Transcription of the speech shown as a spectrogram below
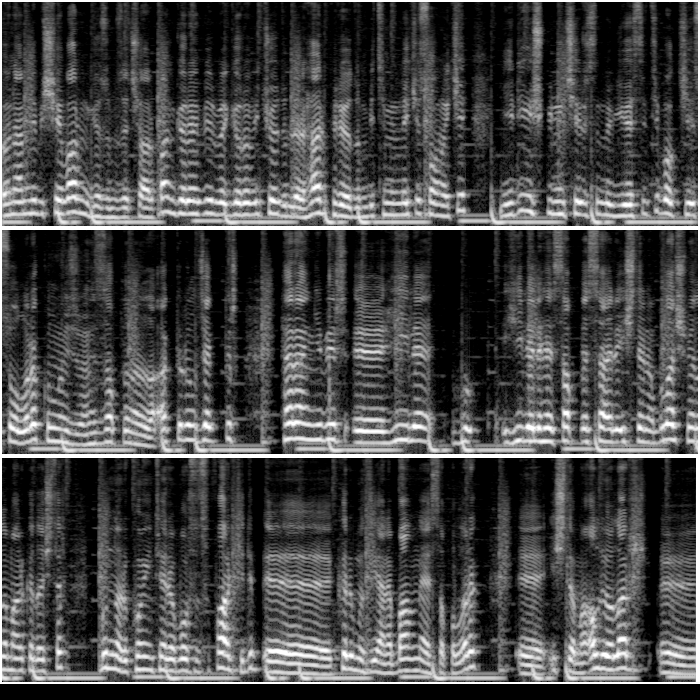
önemli bir şey var mı gözümüze çarpan? Görev 1 ve görev 2 ödülleri her periyodun bitimindeki sonraki 7 iş günü içerisinde USDT bakiyesi olarak kullanıcıların hesaplarına da aktarılacaktır. Herhangi bir e, hile, hu, hileli hesap vesaire işlerine bulaşmayalım arkadaşlar. Bunları CoinTR borsası fark edip e, kırmızı yani banlı hesap olarak e, işleme alıyorlar. E,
